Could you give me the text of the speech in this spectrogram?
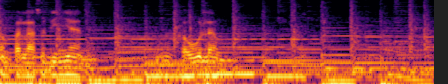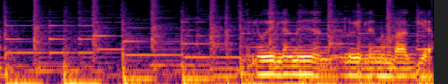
Pampalasa din yan mga kaulam. Haluin lang na yan haluin lang ng bagya.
